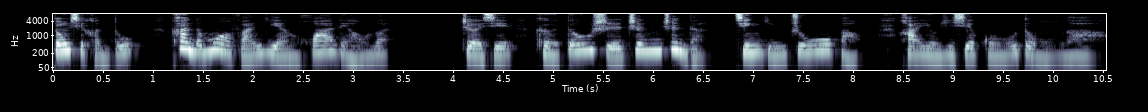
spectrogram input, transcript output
东西，很多，看得莫凡眼花缭乱。这些可都是真正的金银珠宝，还有一些古董啊。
